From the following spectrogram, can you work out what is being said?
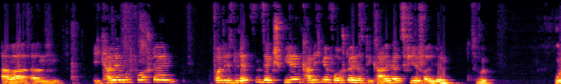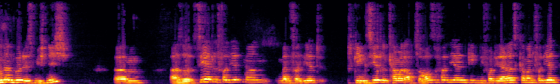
Aber ähm, ich kann mir gut vorstellen, von diesen letzten sechs Spielen kann ich mir vorstellen, dass die Cardinals vier verlieren. Wundern würde es mich nicht. Ähm, also Seattle verliert man, man verliert gegen Seattle kann man auch zu Hause verlieren, gegen die 49ers kann man verlieren.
